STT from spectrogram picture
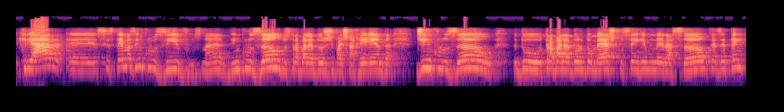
criar é, sistemas inclusivos, né, de inclusão dos trabalhadores de baixa renda, de inclusão do trabalhador doméstico sem remuneração, quer dizer, tem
